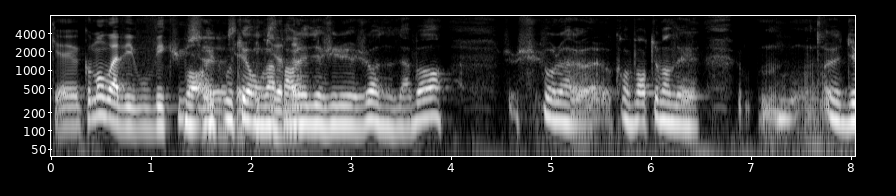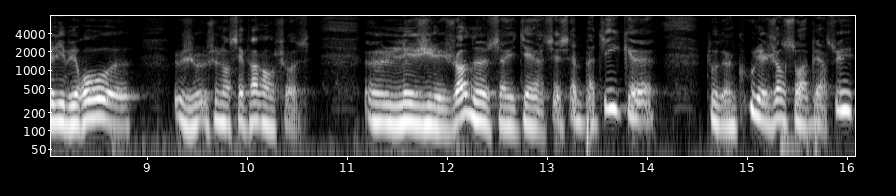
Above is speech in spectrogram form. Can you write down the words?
Que- comment avez-vous vécu Bon, ce, écoutez, on va parler des Gilets jaunes d'abord. Sur le comportement des, des libéraux, euh, je, je n'en sais pas grand-chose. Euh, les Gilets jaunes, ça a été assez sympathique. Euh, Tout d'un coup, les gens se sont aperçus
